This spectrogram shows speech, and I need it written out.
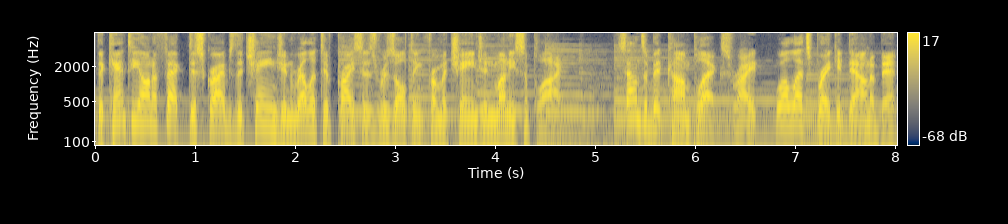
the Cantillon effect describes the change in relative prices resulting from a change in money supply. Sounds a bit complex, right? Well, let's break it down a bit.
